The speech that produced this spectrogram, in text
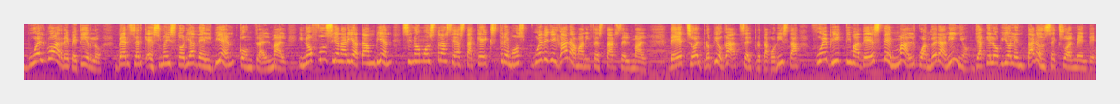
Vuelvo a repetirlo, Berserk es una historia del bien contra el mal y no funcionaría tan bien si no mostrase hasta qué extremos puede llegar a manifestarse el mal. De hecho, el propio Guts, el protagonista, fue víctima de este mal cuando era niño, ya que lo violentaron sexualmente.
